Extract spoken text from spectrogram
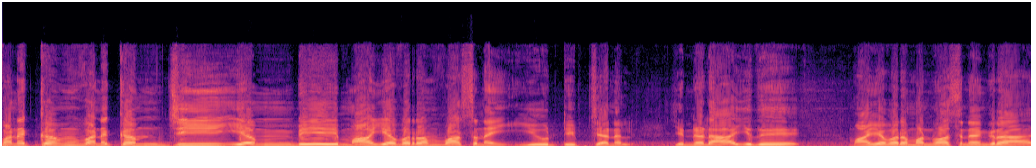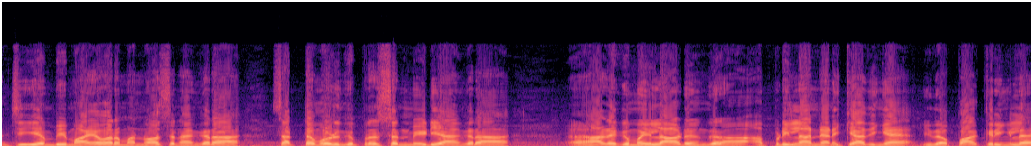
வணக்கம் வணக்கம் ஜிஎம்பி மாயவரம் வாசனை யூடியூப் சேனல். என்னடா இது? மாயவரம் மண் வாசனைங்கிறான் ஜிஎம்பி மாயவரம் மண் வாசனைங்கிறான் சட்டம் ஒழுங்கு பிரசன் மீடியாங்கிறான் அழகு மயில் ஆடுங்கிறான் அப்படிலாம் நினைக்காதீங்க. இதை பார்க்குறீங்களே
